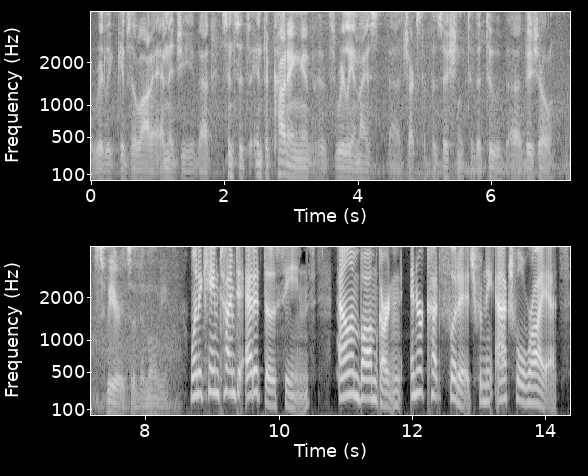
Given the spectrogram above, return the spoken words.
really gives a lot of energy. That since it's intercutting, it's really a nice uh, juxtaposition to the two uh, visual spheres of the movie. When it came time to edit those scenes, Alan Baumgarten intercut footage from the actual riots,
